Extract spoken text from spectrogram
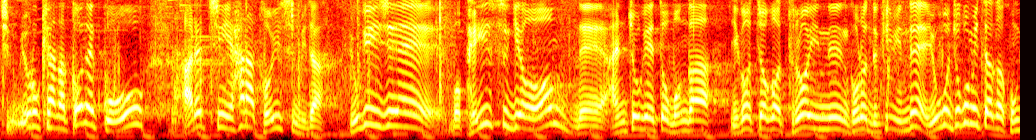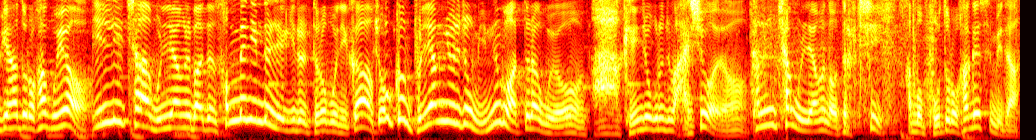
지금 이렇게 하나 꺼냈고 아래층에 하나 더 있습니다. 이게 이제 뭐 베이스 겸 네, 안쪽에 또 뭔가 이것저것 들어있는 그런 느낌인데 이건 조금 이따가 공개하도록 하고요. 1, 2차 물량을 받은 선배님들 얘기를 들어보니까 조금 불량률이 좀 있는 것 같더라고요. 아 개인적으로는 좀 아쉬워요. 3차 물량은 어떨지 한번 보도록 하겠습니다.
